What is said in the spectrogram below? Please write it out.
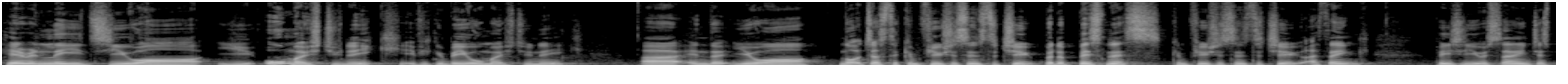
Here in Leeds, you are you, almost unique, if you can be almost unique, uh, in that you are not just a Confucius Institute, but a business Confucius Institute. I think, Peter, you were saying just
